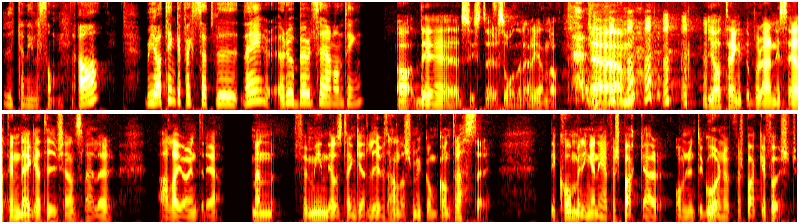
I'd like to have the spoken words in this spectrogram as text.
Erika Nilsson. Ja, men jag tänker faktiskt att vi... Nej, Rubbe vill säga någonting. Ja, det är systersonen här igen då. Um, jag tänkte på det här, ni säger att det är en negativ känsla eller alla gör inte det. Men för min del så tänker jag att livet handlar så mycket om kontraster. Det kommer inga nedförsbackar om du inte går en uppförsbacke först.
